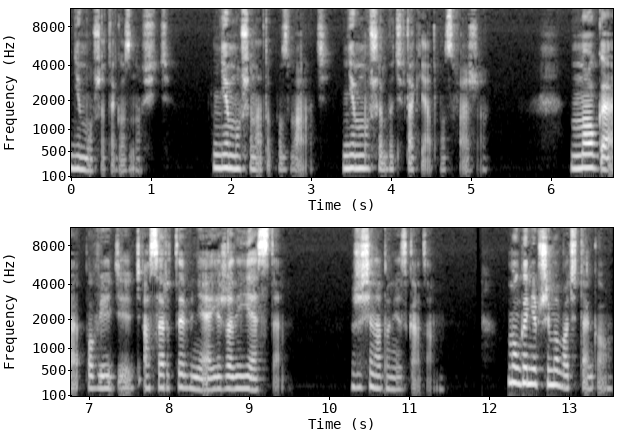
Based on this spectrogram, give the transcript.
nie muszę tego znosić. Nie muszę na to pozwalać. Nie muszę być w takiej atmosferze. Mogę powiedzieć asertywnie, jeżeli jestem, że się na to nie zgadzam. Mogę nie przyjmować tego,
